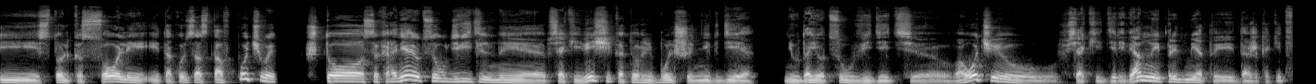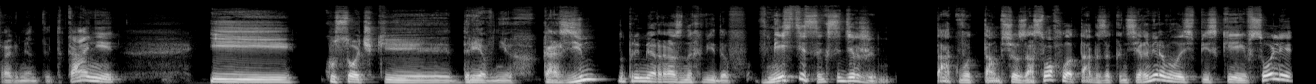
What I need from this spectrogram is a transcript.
и столько соли и такой состав почвы, что сохраняются удивительные всякие вещи, которые больше нигде не удается увидеть э, воочию, всякие деревянные предметы, даже какие-то фрагменты ткани и кусочки древних корзин, например, разных видов, вместе с их содержимым. Так вот там все засохло, так законсервировалось в песке и в соли,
